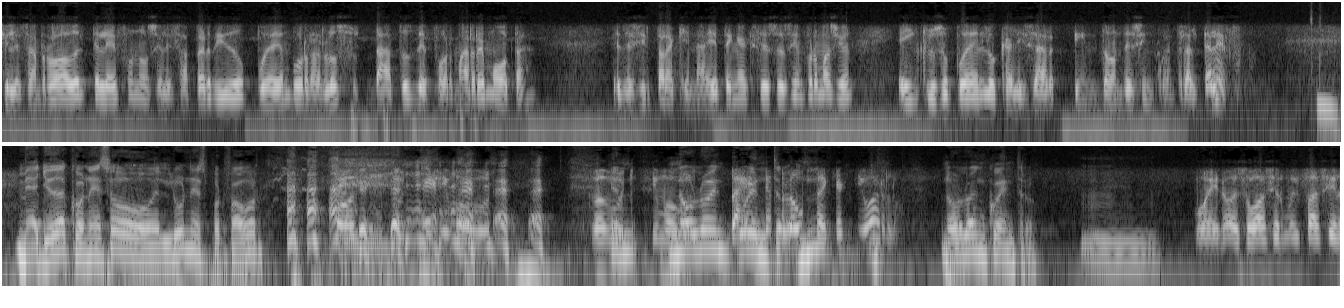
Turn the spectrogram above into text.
si les han robado el teléfono o se les ha perdido, pueden borrar los datos de forma remota, es decir, para que nadie tenga acceso a esa información e incluso pueden localizar en dónde se encuentra el teléfono. ¿Me ayuda con eso el lunes, por favor? Con muchísimo gusto. Con muchísimo no gusto. encuentro. no lo usa, hay que activarlo. No lo encuentro. Mm. Bueno, eso va a ser muy fácil.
